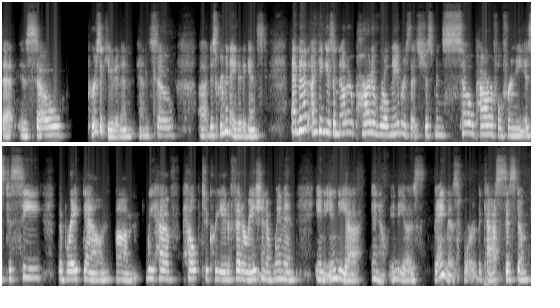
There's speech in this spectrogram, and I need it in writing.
that is so persecuted and and so uh, discriminated against. And that i think is another part of world neighbors that's just been so powerful for me is to see the breakdown. Um, we have helped to create a federation of women in india. You know india is famous for the caste system,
